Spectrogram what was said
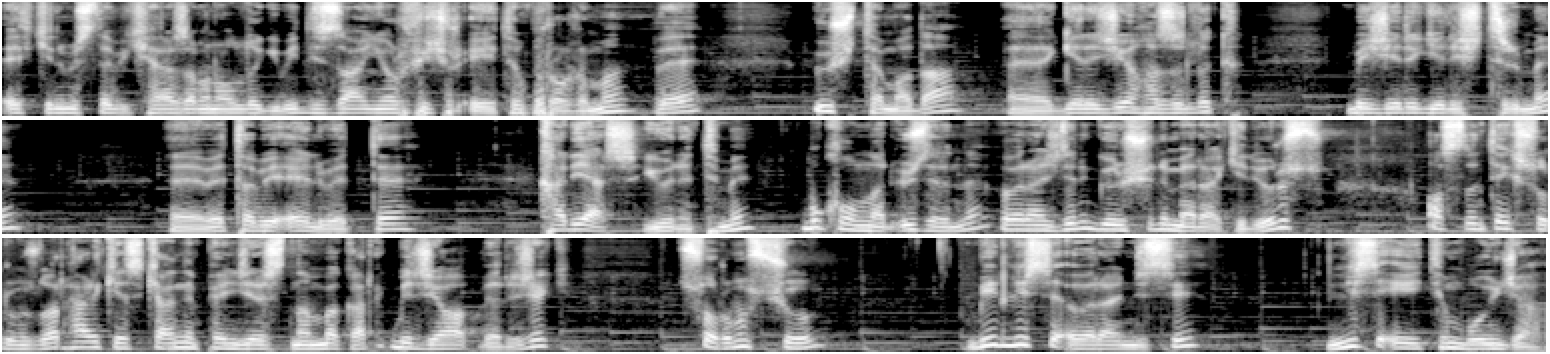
Etkinliğimiz tabii ki her zaman olduğu gibi Design Your Future eğitim programı ve 3 temada e, geleceğe hazırlık, beceri geliştirme e, ve tabii elbette kariyer yönetimi. Bu konular üzerinde öğrencilerin görüşünü merak ediyoruz. Aslında tek sorumuz var. Herkes kendi penceresinden bakarak bir cevap verecek. Sorumuz şu. Bir lise öğrencisi lise eğitim boyunca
